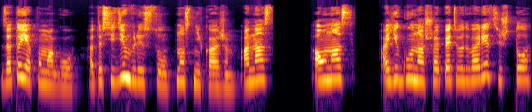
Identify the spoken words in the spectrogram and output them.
зато я помогу, а то сидим в лесу, нос не кажем, а нас... А у нас... А ягу нашу опять во дворец и что?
